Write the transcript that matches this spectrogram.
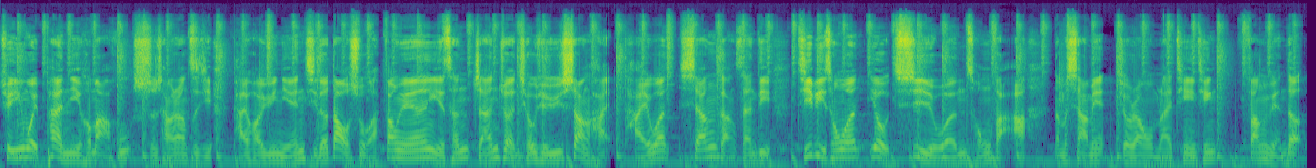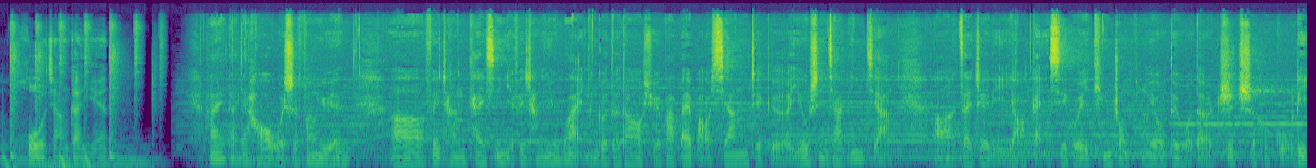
却因为叛逆和马虎，时常让自己徘徊于年级的倒数啊。方圆也曾辗转求学于上海、台湾、香港三地，提笔从文又弃文从法。那么下面就让我们来听一听方圆的获奖感言。嗨，大家好，我是方圆，啊，非常开心，也非常意外，能够得到学霸百宝箱这个优胜嘉宾奖，啊，在这里要感谢各位听众朋友对我的支持和鼓励，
